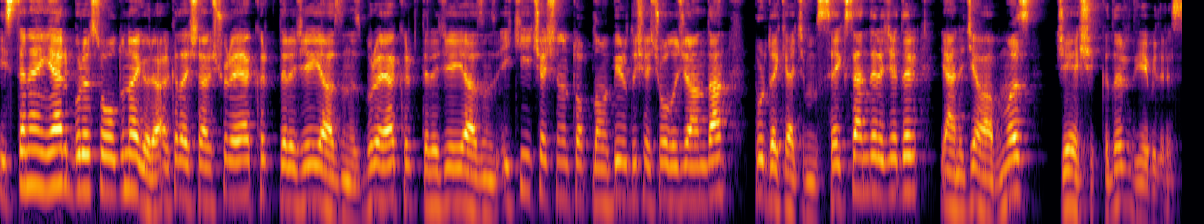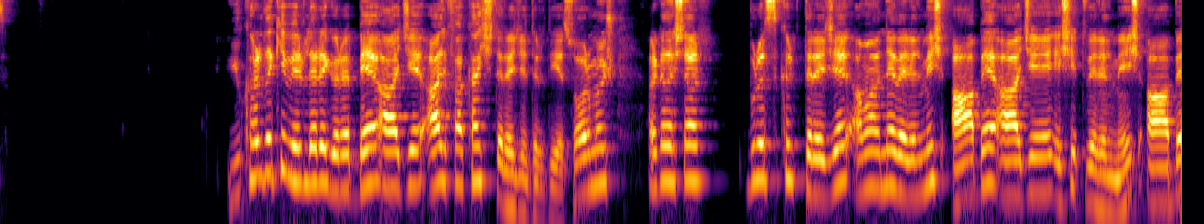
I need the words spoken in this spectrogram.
İstenen yer burası olduğuna göre arkadaşlar şuraya 40 dereceyi yazdınız. Buraya 40 dereceyi yazdınız. İki iç açının toplamı bir dış açı olacağından buradaki açımız 80 derecedir. Yani cevabımız C şıkkıdır diyebiliriz. Yukarıdaki verilere göre BAC alfa kaç derecedir diye sormuş. Arkadaşlar burası 40 derece ama ne verilmiş? AB eşit verilmiş. AB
